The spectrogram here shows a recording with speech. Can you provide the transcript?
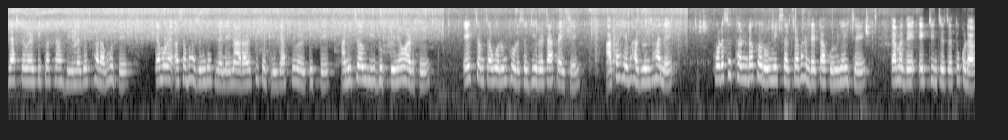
जास्त वेळ टिकत नाही लगेच खराब होते. त्यामुळे असं भाजून घेतल्याने नारळाची चटणी जास्त वेळ टिकते आणि चव ही दुपटीने वाढते. एक चमचा वरून थोडंसं जिरं टाकायचे. आता हे भाजून झाले. थोडंसं थंड करून मिक्सरच्या भांड्यात टाकून घ्यायचे. त्यामध्ये एक चिंचेचा तुकडा.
